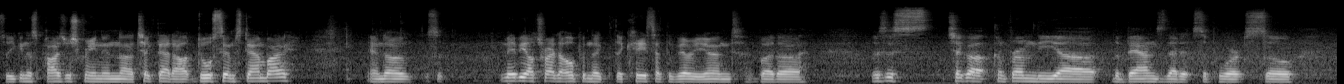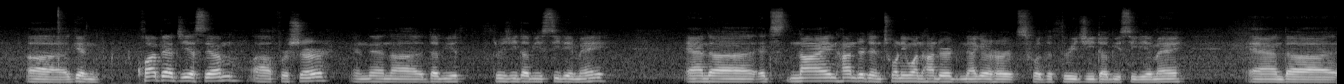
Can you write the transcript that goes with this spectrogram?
so you can just pause your screen and uh, check that out. Dual sim standby. And so maybe I'll try to open the, the case at the very end but let's just check out confirm the uh, the bands that it supports. So uh, again, quad band GSM uh, for sure, and then uh, W3G WCDMA, and uh, it's 900 and 2100 megahertz for the 3G WCDMA, and uh,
